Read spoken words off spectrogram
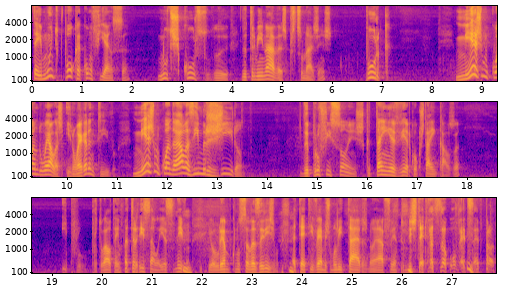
tem muito pouca confiança no discurso de determinadas personagens, porque, mesmo quando elas, e não é garantido, mesmo quando elas emergiram de profissões que têm a ver com o que está em causa, e Portugal tem uma tradição a esse nível. Eu lembro que no salazarismo até tivemos militares não é, à frente do Ministério da Saúde, etc. Pronto.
